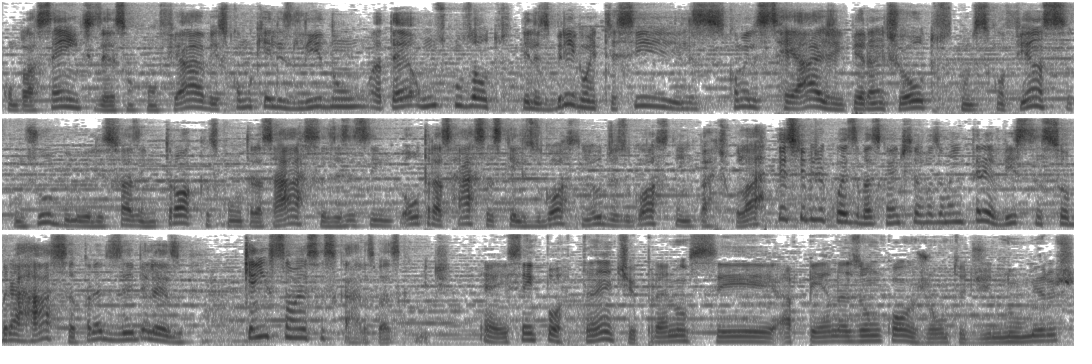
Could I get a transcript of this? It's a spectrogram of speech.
complacentes, eles são confiáveis, como que eles lidam até uns com os outros. Eles brigam entre si, eles como eles reagem perante outros com desconfiança, com júbilo, eles fazem trocas com outras raças, existem outras raças que eles gostam ou desgostam em particular. Esse tipo de coisa, basicamente, você vai fazer uma entrevista sobre a raça para dizer, beleza, quem são esses caras, basicamente. É, isso é importante para não ser apenas um conjunto de números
